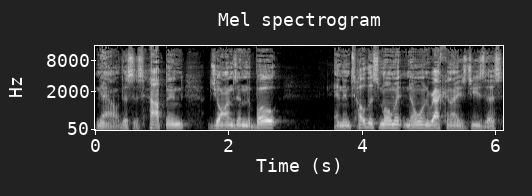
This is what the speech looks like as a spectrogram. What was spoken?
now. This has happened. John's in the boat. And until this moment, no one recognized Jesus.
